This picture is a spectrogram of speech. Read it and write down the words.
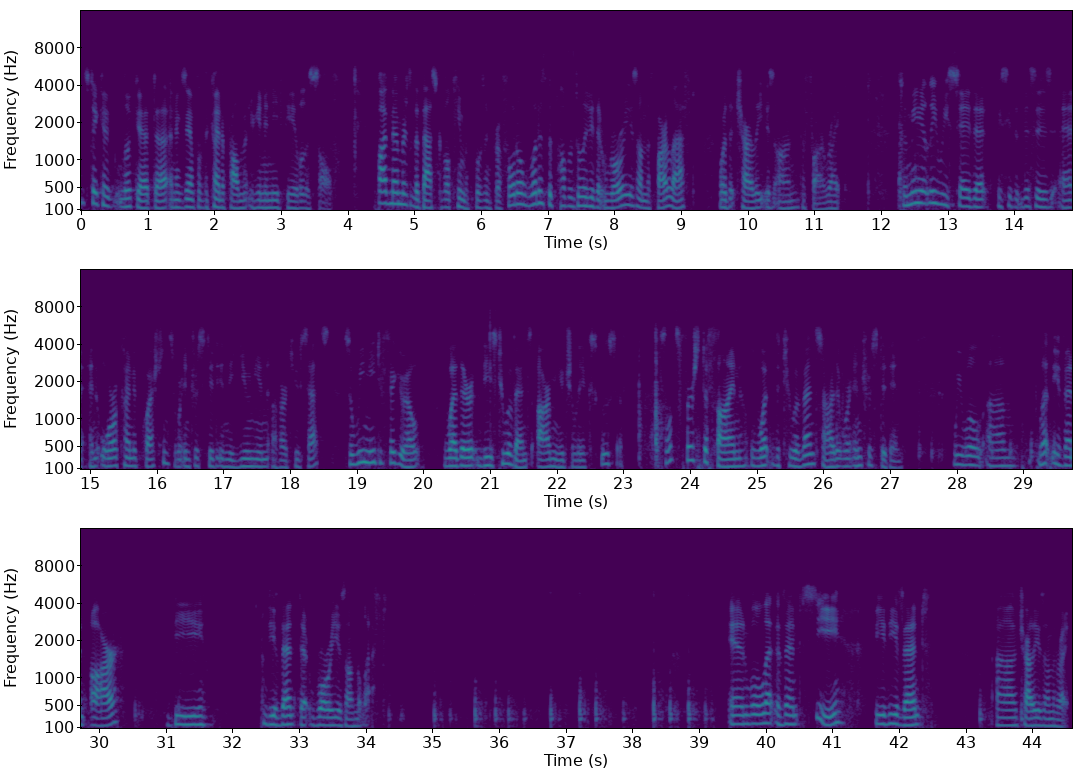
let's take a look at uh, an example of the kind of problem that you're going to need to be able to solve. Five members of a basketball team are posing for a photo. What is the probability that Rory is on the far left or that Charlie is on the far right? So immediately we say that we see that this is a, an OR kind of question, so we're interested in the union of our two sets. So we need to figure out whether these two events are mutually exclusive. So let's first define what the two events are that we're interested in. We will um, let the event R be the event that Rory is on the left. And we'll let event C be the event uh, Charlie is on the right.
